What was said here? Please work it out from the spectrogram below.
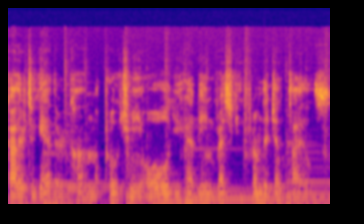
Gather together, come, approach me, all ye have been rescued from the Gentiles.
